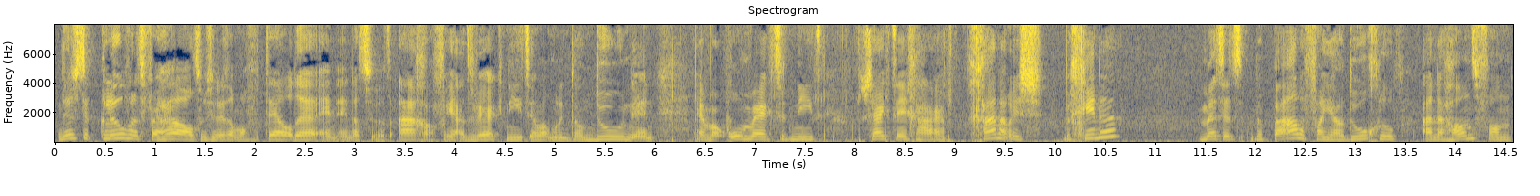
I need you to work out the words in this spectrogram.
Dus de clue van het verhaal, toen ze dit allemaal vertelde en, en dat ze dat aangaf van ja, het werkt niet en wat moet ik dan doen en, en waarom werkt het niet, toen zei ik tegen haar: ga nou eens beginnen met het bepalen van jouw doelgroep aan de hand van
